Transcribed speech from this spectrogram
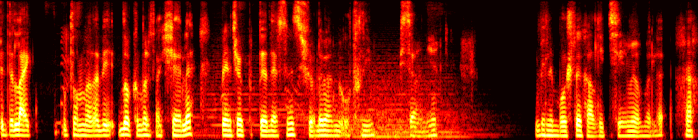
Bir de like butonuna da bir dokunursak şöyle beni çok mutlu edersiniz. Şöyle ben bir oturayım. Bir saniye. Benim boşta kaldı. Hiç sevmiyorum böyle. Heh.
